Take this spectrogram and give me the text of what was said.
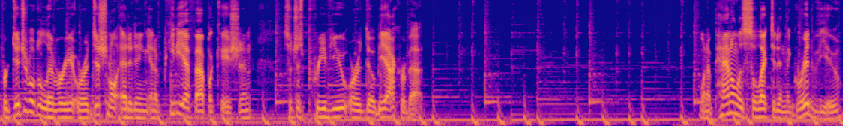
for digital delivery or additional editing in a PDF application such as Preview or Adobe Acrobat. When a panel is selected in the grid view,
